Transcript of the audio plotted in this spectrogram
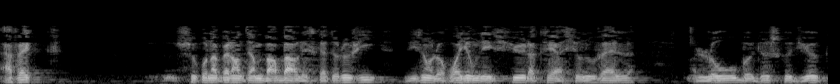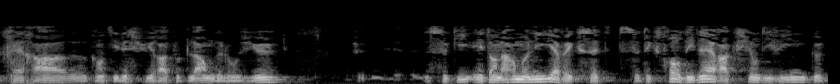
avec ce qu'on appelle en termes barbares l'eschatologie, disons le royaume des cieux, la création nouvelle, l'aube de ce que Dieu créera euh, quand il essuiera toute larme de nos yeux, ce qui est en harmonie avec cette, extraordinaire action divine que,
